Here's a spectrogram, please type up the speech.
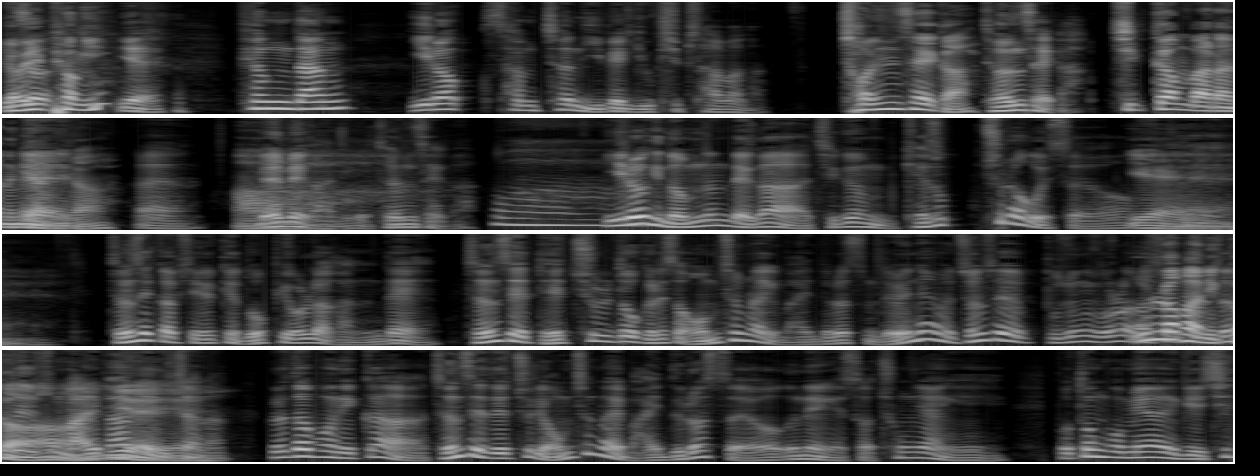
10평이 예. 평당 1억 3,264만 원. 전세가 전세가. 집값 말하는 게 예. 아니라 예. 아. 매매가 아니고 전세가. 와. 1억이 넘는 데가 지금 계속 출하고 있어요. 예. 예. 전세값이 이렇게 높이 올라가는데 전세 대출도 그래서 엄청나게 많이 늘었습니다. 왜냐하면 전세 보증금이 올라가니까 올라가니까. 전세 많이 받아야 예, 예. 되잖아. 그러다 보니까 전세 대출이 엄청나게 많이 늘었어요. 은행에서 총량이. 보통 보면 이게 시,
